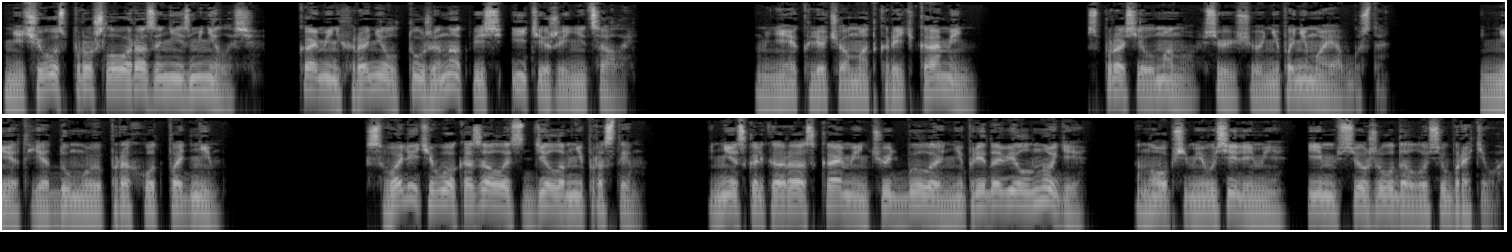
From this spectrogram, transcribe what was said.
Ничего с прошлого раза не изменилось. Камень хранил ту же надпись и те же инициалы. «Мне ключом открыть камень?» — спросил Ману, все еще не понимая Августа. «Нет, я думаю, проход под ним». Свалить его оказалось делом непростым. Несколько раз камень чуть было не придавил ноги, но общими усилиями им все же удалось убрать его.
